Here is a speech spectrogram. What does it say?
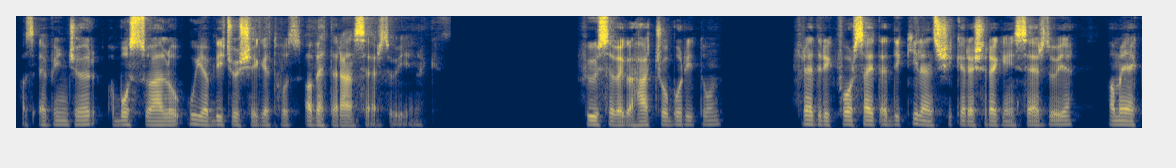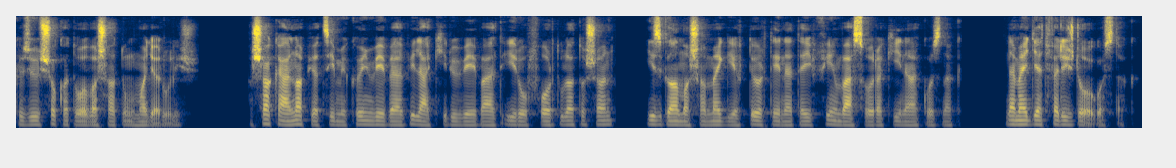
Az Avenger, a bosszúálló újabb dicsőséget hoz a veterán szerzőjének. Fülszöveg a hátsó borítón, Frederick Forsyth eddig kilenc sikeres regény szerzője, amelyek közül sokat olvashatunk magyarul is. A Sakál napja című könyvével világhírűvé vált író fordulatosan, izgalmasan megírt történetei filmvászorra kínálkoznak. Nem egyet fel is dolgoztak.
